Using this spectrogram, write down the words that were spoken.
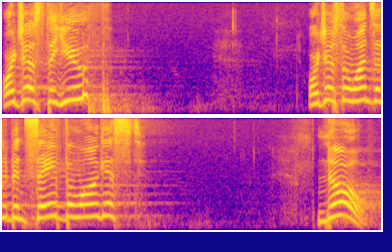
Or just the youth? Or just the ones that have been saved the longest? No.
